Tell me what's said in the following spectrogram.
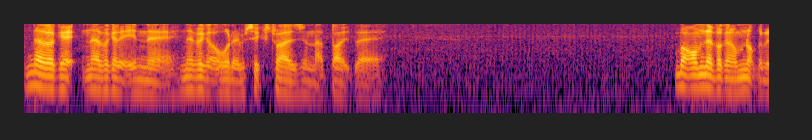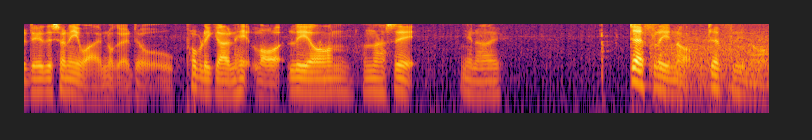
never get never get it in there never get all them six trailers in that boat there well, I'm never going. I'm not going to do this anyway. I'm not going to do it all. Probably go and hit like Leon, and that's it. You know. Definitely not. Definitely not.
